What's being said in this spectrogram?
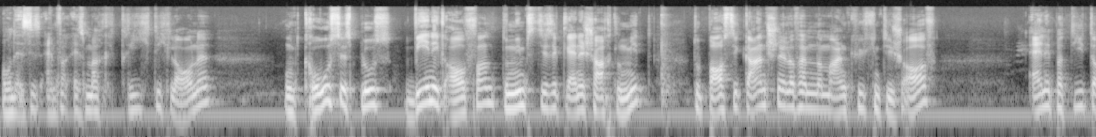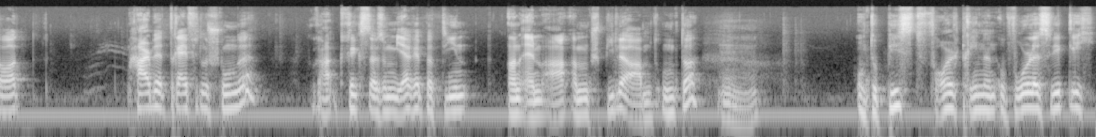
Und es ist einfach, es macht richtig Laune. Und großes Plus, wenig Aufwand. Du nimmst diese kleine Schachtel mit, du baust sie ganz schnell auf einem normalen Küchentisch auf. Eine Partie dauert halbe, dreiviertel Stunde. Du kriegst also mehrere Partien an einem am Spieleabend unter. Und du bist voll drinnen, obwohl es wirklich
